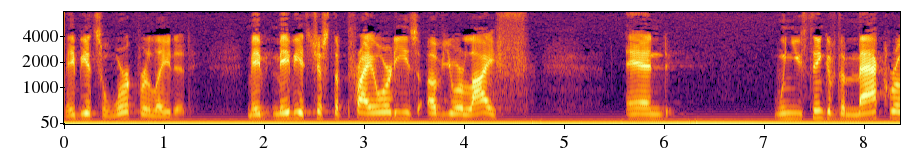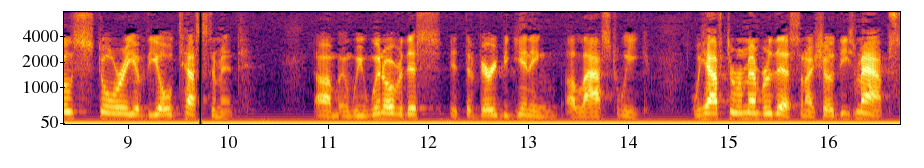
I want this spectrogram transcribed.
Maybe it's work related. Maybe, maybe it's just the priorities of your life. And when you think of the macro story of the Old Testament, um, and we went over this at the very beginning uh, last week, we have to remember this, and I showed these maps.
